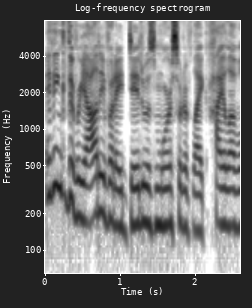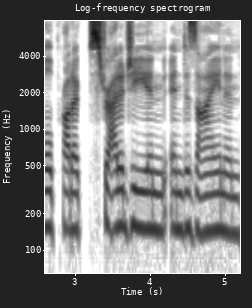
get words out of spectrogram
I think the reality of what I did was more sort of like high level product strategy and and design and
